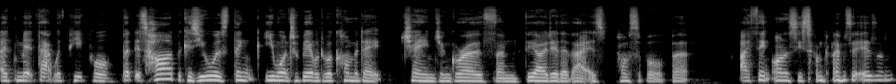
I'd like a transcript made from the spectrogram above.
admit that with people. But it's hard because you always think you want to be able to accommodate change and growth and the idea that that is possible. But I think honestly, sometimes it isn't.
